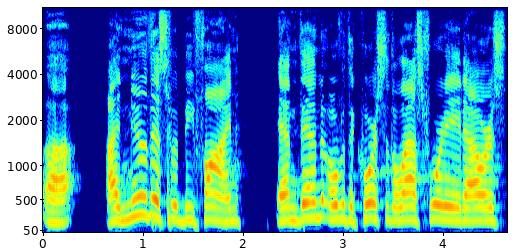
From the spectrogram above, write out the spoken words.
Uh, I knew this would be fine. And then over the course of the last 48 hours,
